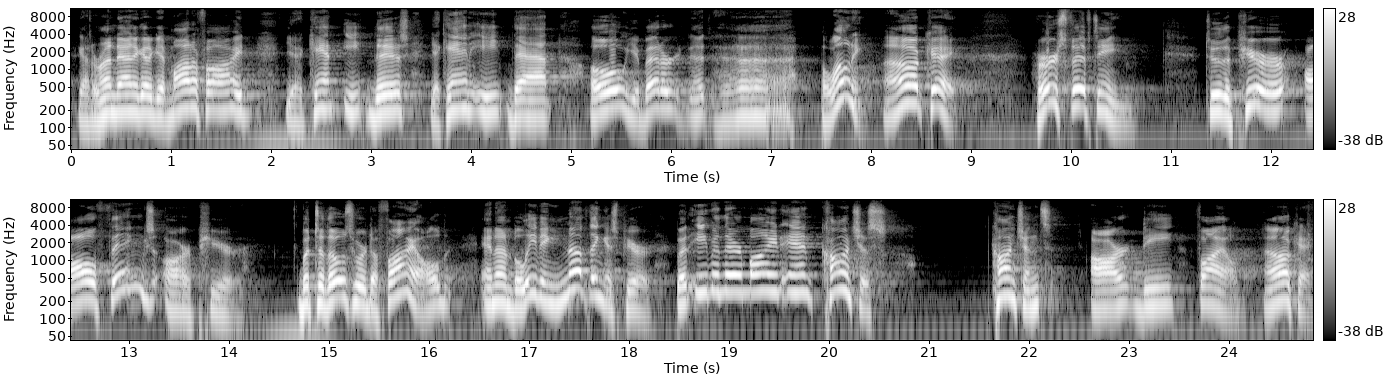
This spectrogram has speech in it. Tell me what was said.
you got to run down, you got to get modified. You can't eat this, you can't eat that. Oh, you better. Uh, baloney. Okay. Verse 15 To the pure, all things are pure. But to those who are defiled and unbelieving, nothing is pure. But even their mind and conscience, conscience are defiled. Okay,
